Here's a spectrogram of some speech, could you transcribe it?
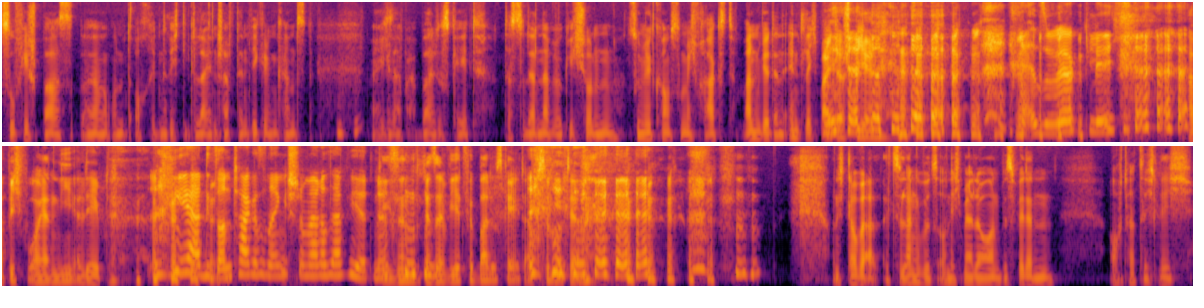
so viel Spaß äh, und auch eine richtige Leidenschaft entwickeln kannst. Mhm. Wie gesagt, bei Baldur's Gate, dass du dann da wirklich schon zu mir kommst und mich fragst, wann wir dann endlich weiterspielen. also wirklich. Habe ich vorher nie erlebt. ja, die Sonntage sind eigentlich schon mal reserviert, ne? Die sind reserviert für Baldur's Gate, absolut, ja. und ich glaube, allzu lange wird es auch nicht mehr dauern, bis wir dann auch tatsächlich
